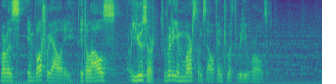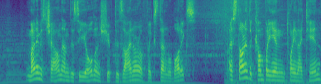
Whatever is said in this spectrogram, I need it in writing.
Whereas in virtual reality, it allows a user to really immerse themselves into a 3D world. My name is Chan, I'm the CEO and chief designer of Extend Robotics. I started the company in 2019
